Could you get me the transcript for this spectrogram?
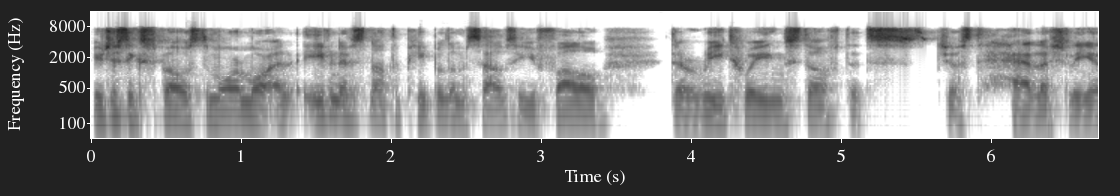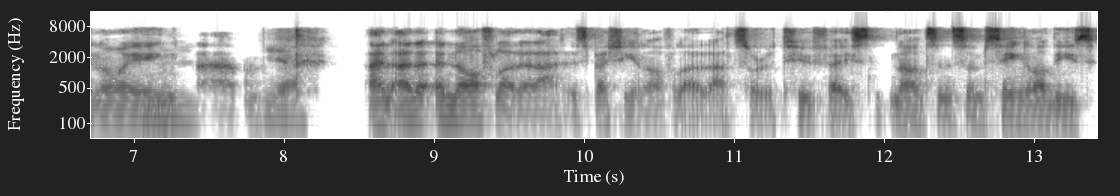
you're just exposed to more and more. And even if it's not the people themselves who you follow, they're retweeting stuff that's just hellishly annoying. Um, Yeah. and and an awful lot of that, especially an awful lot of that sort of two faced nonsense. I'm seeing all these,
